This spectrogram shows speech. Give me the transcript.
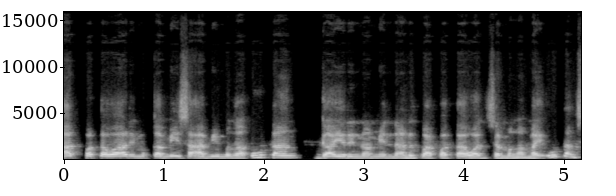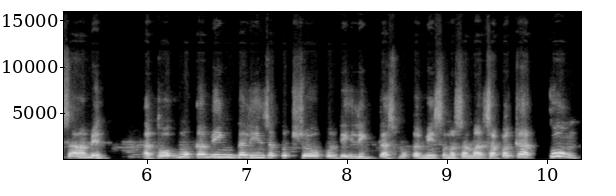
At patawarin mo kami sa aming mga utang, gaya rin namin na nagpapatawad sa mga may utang sa amin. At huwag mo kaming dalhin sa tukso, kundi iligtas mo kami sa masama. Sapagkat kung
